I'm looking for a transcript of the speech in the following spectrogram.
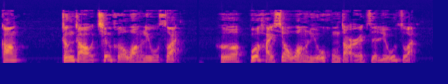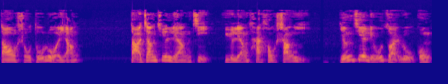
刚，征召清河王刘算和渤海孝王刘宏的儿子刘纂到首都洛阳，大将军梁冀与梁太后商议。迎接刘纂入宫，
